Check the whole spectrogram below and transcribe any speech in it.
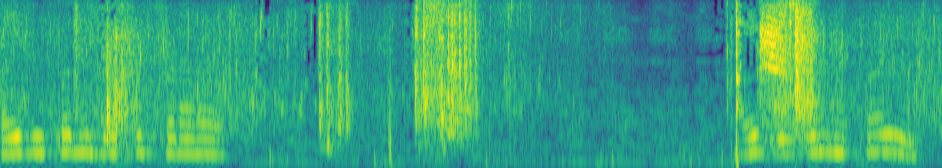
भाई, ऊपर भी बहुत कुछ पड़ा है, भाई।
